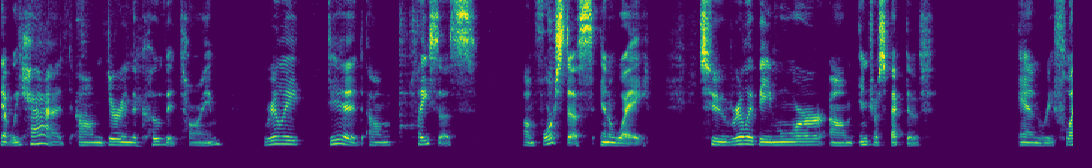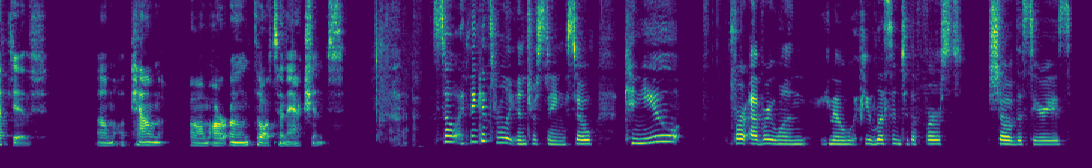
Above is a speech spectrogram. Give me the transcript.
that we had um, during the COVID time really did um, place us um, forced us in a way to really be more um, introspective and reflective um, upon um, our own thoughts and actions. So I think it's really interesting. So, can you, for everyone, you know, if you listen to the first show of the series,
